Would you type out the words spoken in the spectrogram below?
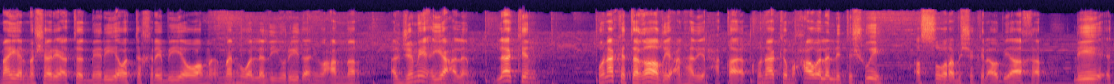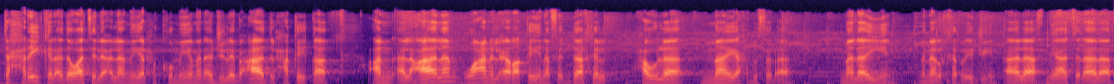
ما هي المشاريع التدميرية والتخريبية ومن هو الذي يريد أن يعمر. الجميع يعلم لكن هناك تغاضي عن هذه الحقائق. هناك محاولة لتشويه الصورة بشكل أو بآخر لتحريك الأدوات الإعلامية الحكومية من أجل إبعاد الحقيقة عن العالم وعن العراقيين في الداخل حول ما يحدث الآن. ملايين من الخريجين آلاف مئات الآلاف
